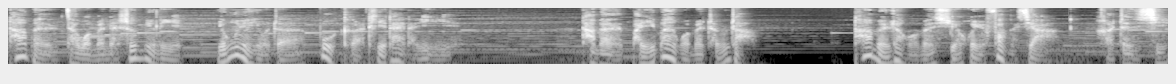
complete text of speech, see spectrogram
他们在我们的生命里永远有着不可替代的意义。他们陪伴我们成长，他们让我们学会放下和珍惜。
